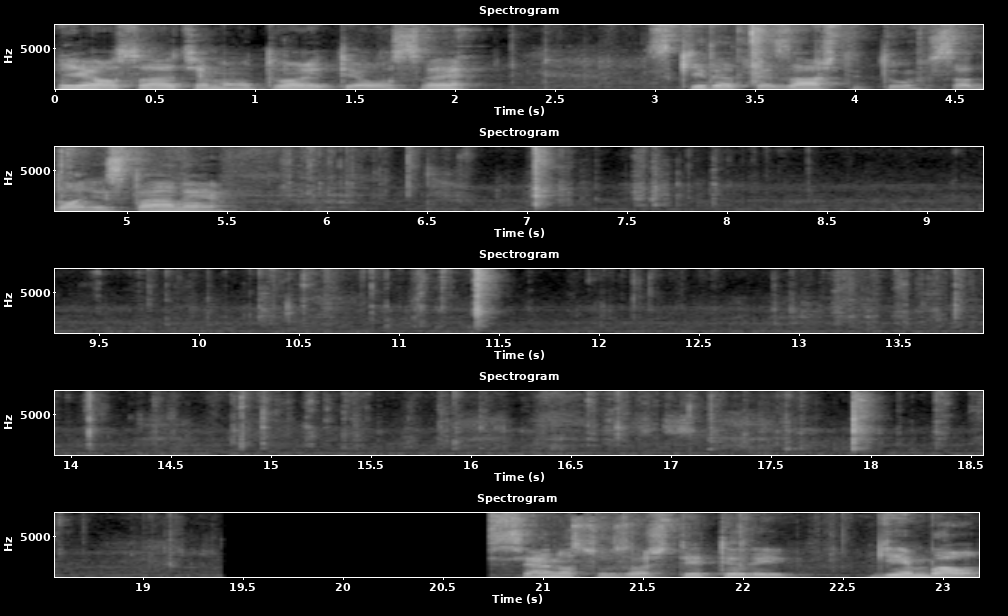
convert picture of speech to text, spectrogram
I evo sada ćemo otvoriti ovo sve skidate zaštitu sa donje strane. Sjajno su zaštitili gimbal.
